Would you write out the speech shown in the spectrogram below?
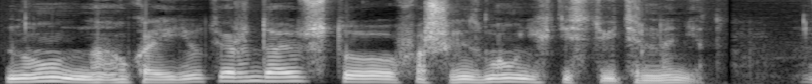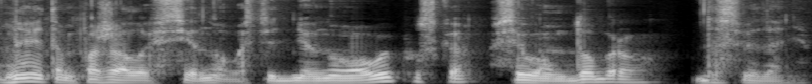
Но на Украине утверждают, что фашизма у них действительно нет. На этом, пожалуй, все новости дневного выпуска. Всего вам доброго. До свидания.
